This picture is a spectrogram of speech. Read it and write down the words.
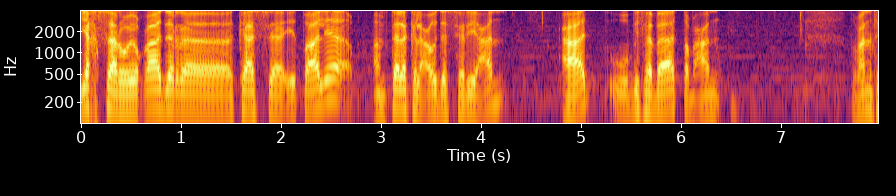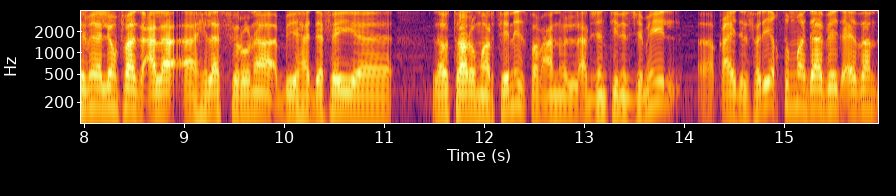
يخسر ويغادر آه، كأس إيطاليا أمتلك العودة سريعا عاد وبثبات طبعا. طبعا إنتر ميلان اليوم فاز على آه، هيلاس فيرونا بهدفي آه، لوتارو مارتينيز طبعا الارجنتيني الجميل قائد الفريق ثم دافيد أيضا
